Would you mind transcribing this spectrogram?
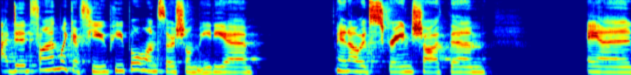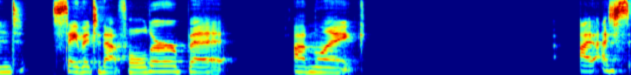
I did find like a few people on social media and I would screenshot them and save it to that folder. But I'm like, I, I, just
